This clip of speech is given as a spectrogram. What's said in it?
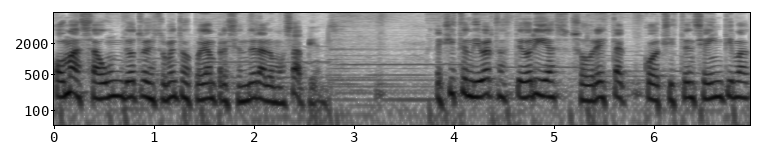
O más aún de otros instrumentos que podían prescindir al Homo sapiens. Existen diversas teorías sobre esta coexistencia íntima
